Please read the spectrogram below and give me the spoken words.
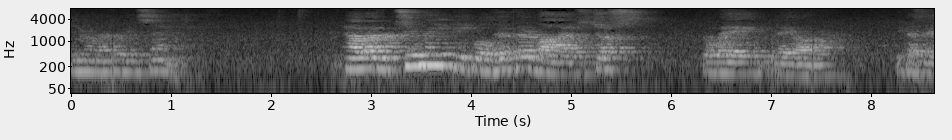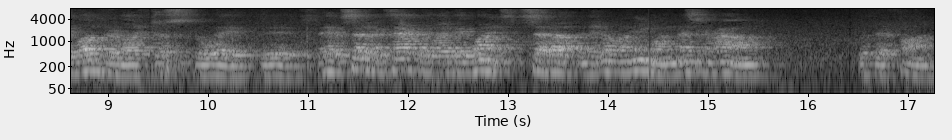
you will never be the same. However, too many people live their lives just the way they are because they love their life just the way it is. They have it set up exactly like they want it set up, and they don't want anyone messing around with their fun.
